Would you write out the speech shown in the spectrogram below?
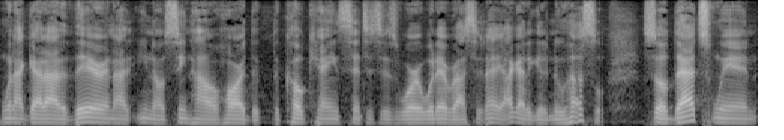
when I got out of there and I, you know, seen how hard the, the cocaine sentences were, whatever, I said, hey, I got to get a new hustle. So that's when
